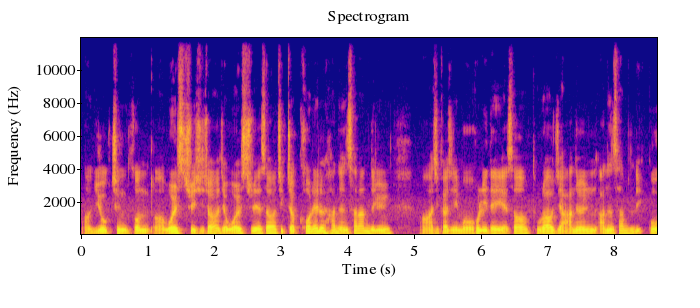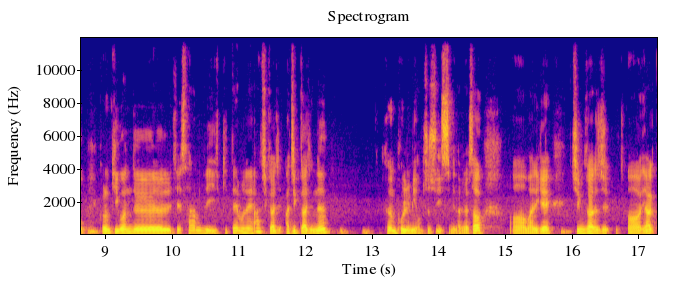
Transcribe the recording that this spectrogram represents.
어, 뉴욕 증권, 어, 월스트리트이죠. 이제 월스트리트에서 직접 거래를 하는 사람들이 어, 아직까지 뭐 holiday에서 돌아오지 않은, 않은 사람들도 있고 그런 기관들 이제 사람들이 있기 때문에 아직까지 아직까지는 큰 볼륨이 없을 수 있습니다. 그래서 어, 만약에 지금까지 어, 약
